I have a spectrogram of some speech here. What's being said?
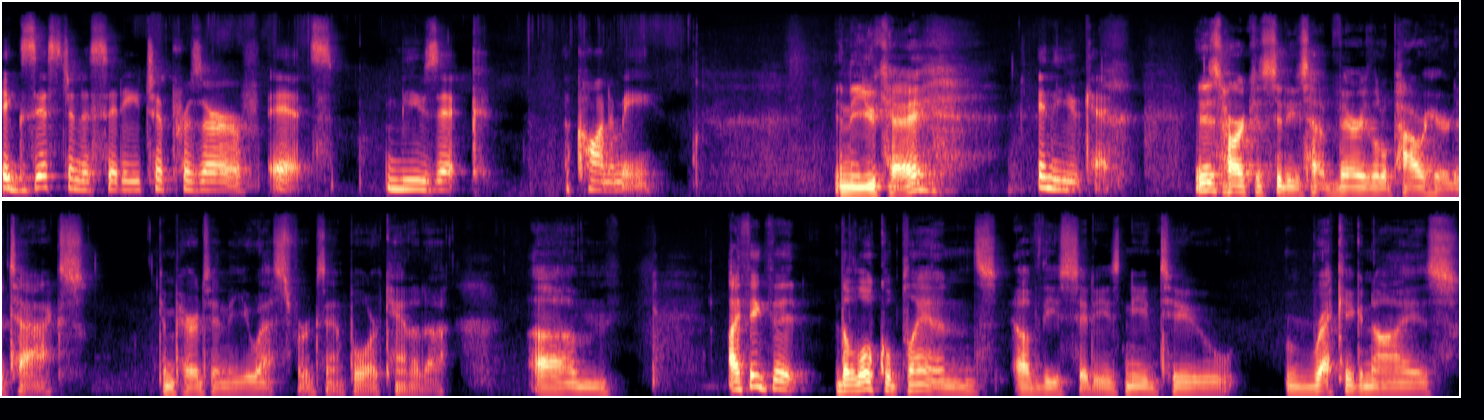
exist in a city to preserve its music economy? In the UK? In the UK. It is hard because cities have very little power here to tax compared to in the US, for example, or Canada. Um, I think that the local plans of these cities need to recognize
